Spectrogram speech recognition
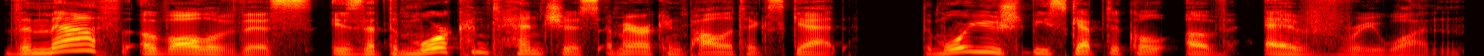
The math of all of this is that the more contentious American politics get, the more you should be skeptical of everyone.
